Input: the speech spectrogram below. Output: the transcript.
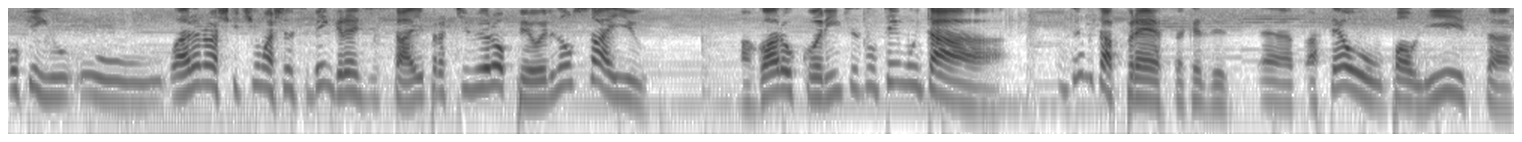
enfim, o, o, Arana acho que tinha uma chance bem grande de sair para time europeu. Ele não saiu. Agora o Corinthians não tem muita, não tem muita pressa, quer dizer, é, até o Paulista,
